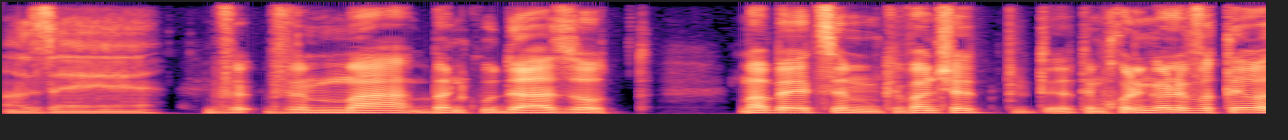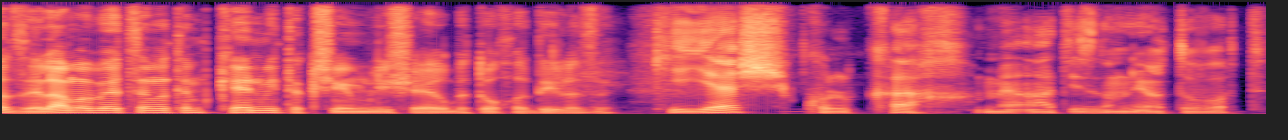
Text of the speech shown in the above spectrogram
אז אה, ו- ומה בנקודה הזאת? מה בעצם כיוון שאתם יכולים גם לוותר על זה למה בעצם אתם כן מתעקשים להישאר בתוך הדיל הזה? כי יש כל כך מעט הזדמנויות טובות.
